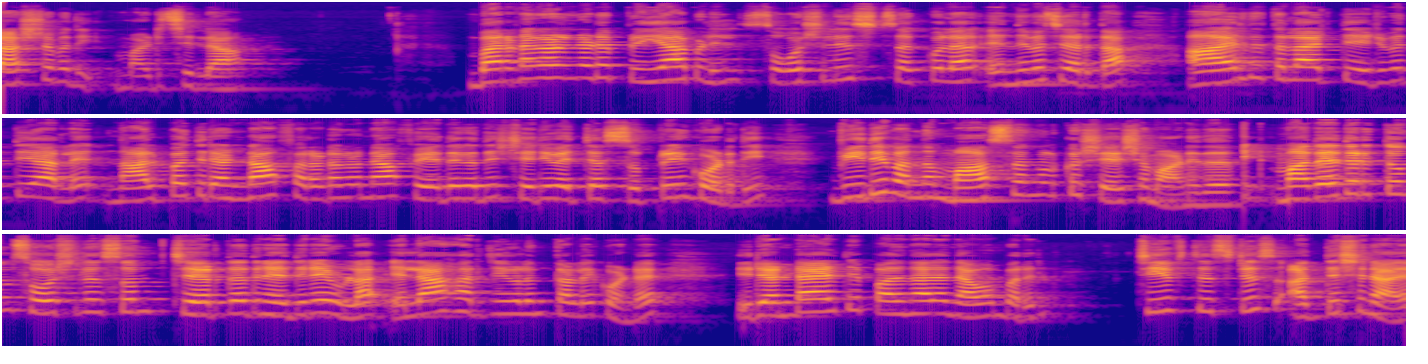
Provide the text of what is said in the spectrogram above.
രാഷ്ട്രപതി മടിച്ചില്ല. ഭരണഘടനയുടെ പ്രിയാബിളിൽ സോഷ്യലിസ്റ്റ് സെക്കുലർ എന്നിവ ചേർത്ത ആയിരത്തി തൊള്ളായിരത്തി എഴുപത്തിയാറിലെ നാൽപ്പത്തിരണ്ടാം ഭരണഘടനാ ഭേദഗതി ശരിവെച്ച സുപ്രീം കോടതി വിധി വന്ന മാസങ്ങൾക്കു ശേഷമാണിത്. മതേതരത്വവും സോഷ്യലിസവും ചേർത്തതിനെതിരെയുള്ള എല്ലാ ഹർജികളും തള്ളിക്കൊണ്ട് രണ്ടായിരത്തി പതിനാല് നവംബറിൽ ചീഫ് ജസ്റ്റിസ് അധ്യക്ഷനായ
